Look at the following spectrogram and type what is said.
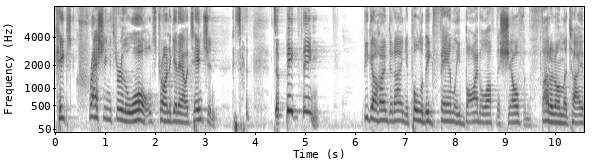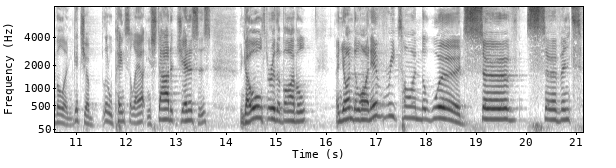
keeps crashing through the walls trying to get our attention. It's a, it's a big thing. If you go home today and you pull the big family Bible off the shelf and thud it on the table and get your little pencil out and you start at Genesis and go all through the Bible and you underline every time the word serve, servant,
